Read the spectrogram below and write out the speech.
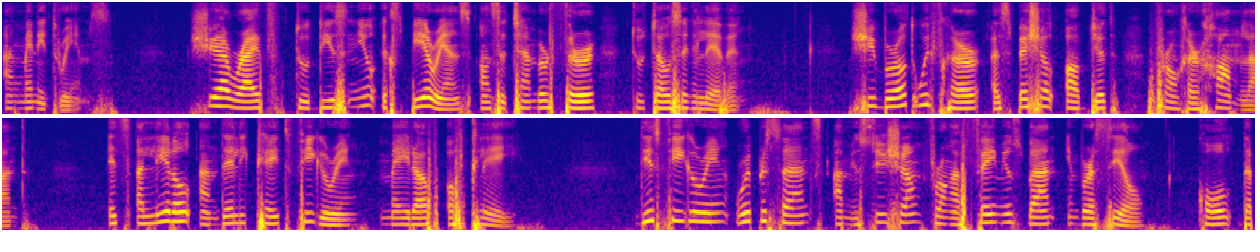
and many dreams. She arrived to this new experience on September 3, 2011. She brought with her a special object from her homeland. It's a little and delicate figurine made up of clay. This figurine represents a musician from a famous band in Brazil called the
